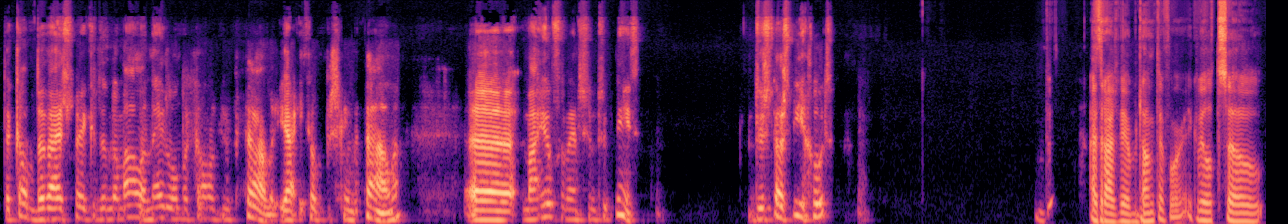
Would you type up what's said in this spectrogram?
Dat kan bij wijze van spreken de normale Nederlander kan het niet betalen. Ja, ik kan het misschien betalen. Uh, maar heel veel mensen natuurlijk niet. Dus dat is niet goed. Uiteraard weer bedankt daarvoor. Ik wil het zo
